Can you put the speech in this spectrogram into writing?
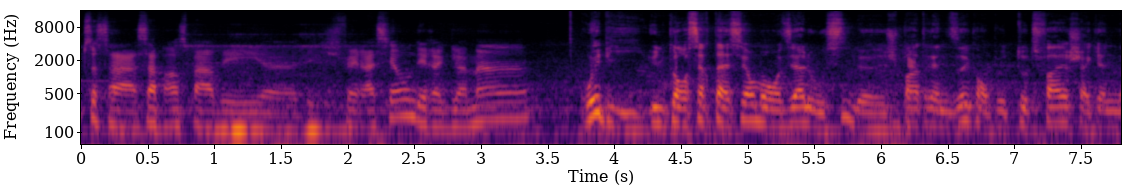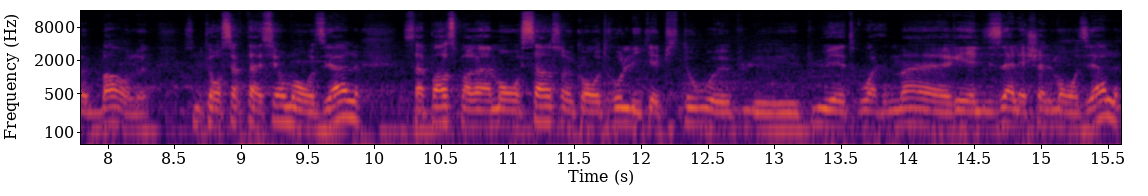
Ça, ça, ça passe par des, euh, des légiférations, des règlements. Oui, puis une concertation mondiale aussi. Je suis pas en train de dire qu'on peut tout faire chacun de notre bord. C'est une concertation mondiale. Ça passe par, à mon sens, un contrôle des capitaux euh, plus, étroitement euh, réalisé à l'échelle mondiale.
